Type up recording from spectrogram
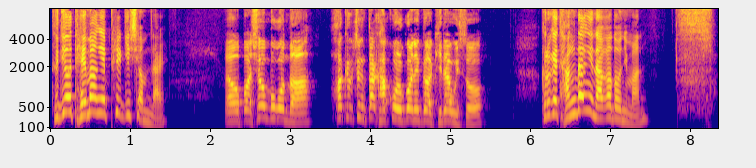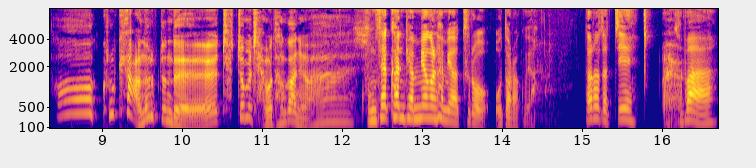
드디어 대망의 필기 시험 날. 야 오빠 시험 보고 온다. 합격증 딱 갖고 올 거니까 기대하고 있어. 그렇게 당당히 나가더니만 아 그렇게 안 어렵던데 채점을 잘못한 거 아니야. 아이씨. 궁색한 변명을 하며 들어오더라고요. 떨어졌지? 거봐.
